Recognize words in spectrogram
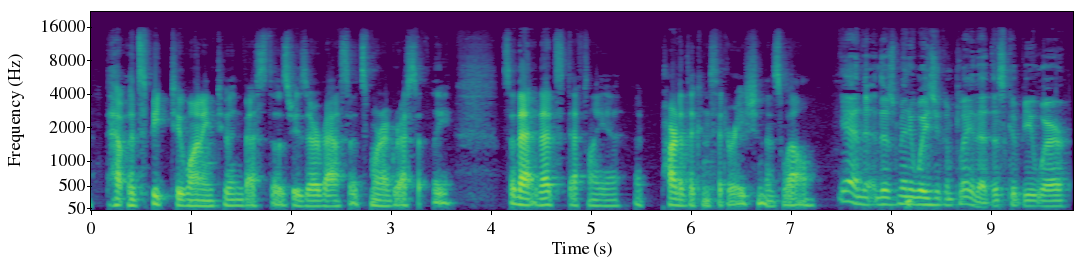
that would speak to wanting to invest those reserve assets more aggressively. So that that's definitely a, a part of the consideration as well. Yeah, and there's many ways you can play that. This could be where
